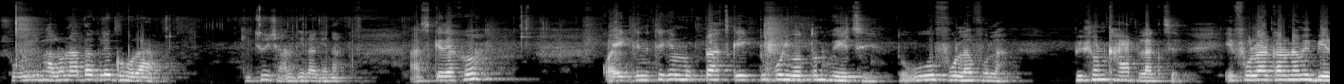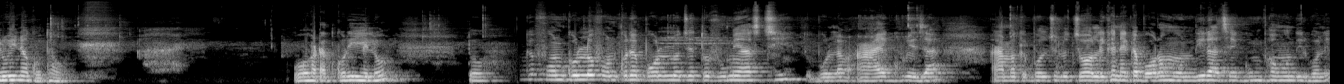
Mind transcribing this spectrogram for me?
শরীর ভালো না থাকলে ঘোরা। কিছুই শান্তি লাগে না। আজকে দেখো, কয়েকদিন থেকে মুখটা আজকে একটু পরিবর্তন হয়েছে। তবুও ফোলা ফোলা। ভীষণ খারাপ লাগছে। এই ফোলার কারণে আমি বেরোই না কোথাও। ও হঠাৎ করেই এলো। তো ফোন করল, ফোন করে বলল যে তোর রুমে আসছি। তো বললাম, আয়, ঘুরে যা। আর আমাকে বলছিল, চল, এখানে একটা বড় মন্দির আছে, গুম্ফা মন্দির বলে।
